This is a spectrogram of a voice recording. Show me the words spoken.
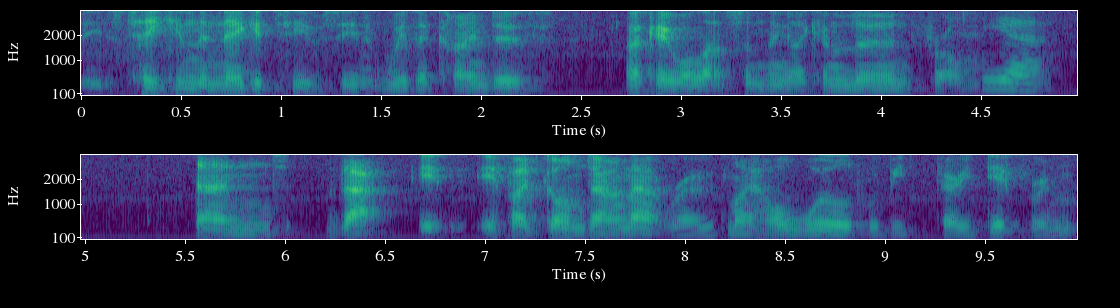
it's taking the negatives in with a kind of, okay, well that's something I can learn from Yeah. and that i if I'd gone down that road, my whole world would be very different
